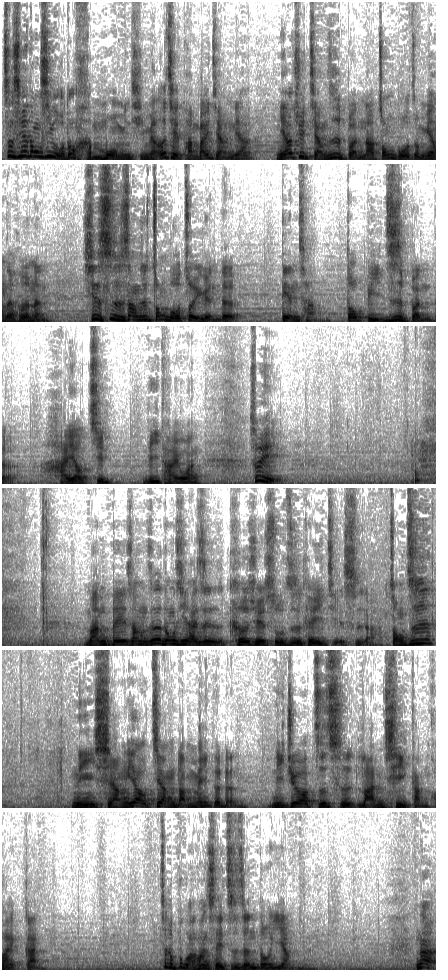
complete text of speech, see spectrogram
这些东西我都很莫名其妙。而且坦白讲，你要你要去讲日本啊、中国怎么样的核能。其实事实上是中国最远的电厂都比日本的还要近，离台湾，所以蛮悲伤。这个东西还是科学数字可以解释啊。总之，你想要降燃煤的人，你就要支持燃气赶快盖。这个不管换谁执政都一样的。那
